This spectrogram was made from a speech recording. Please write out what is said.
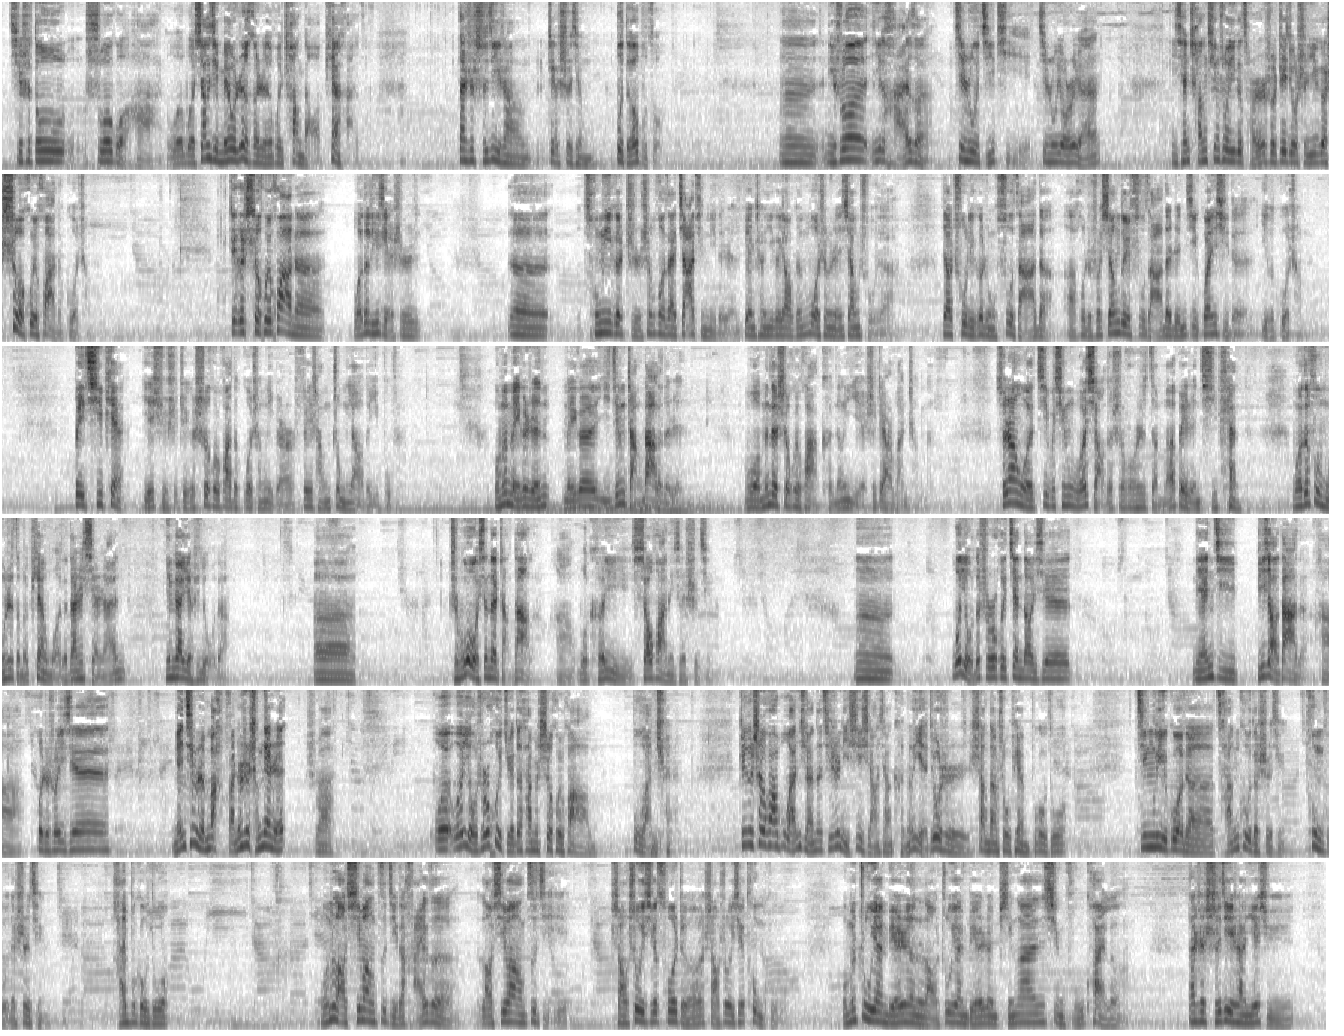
其实都说过哈。我我相信没有任何人会倡导骗孩子，但是实际上这个事情不得不做。嗯，你说一个孩子进入集体，进入幼儿园，以前常听说一个词儿，说这就是一个社会化的过程。这个社会化呢，我的理解是，呃，从一个只生活在家庭里的人，变成一个要跟陌生人相处的，要处理各种复杂的啊，或者说相对复杂的人际关系的一个过程。被欺骗。也许是这个社会化的过程里边非常重要的一部分。我们每个人，每个已经长大了的人，我们的社会化可能也是这样完成的。虽然我记不清我小的时候是怎么被人欺骗的，我的父母是怎么骗我的，但是显然应该也是有的。呃，只不过我现在长大了啊，我可以消化那些事情。嗯。我有的时候会见到一些年纪比较大的哈，或者说一些年轻人吧，反正是成年人，是吧？我我有时候会觉得他们社会化不完全。这个社会化不完全呢，其实你细想想，可能也就是上当受骗不够多，经历过的残酷的事情、痛苦的事情还不够多。我们老希望自己的孩子。老希望自己少受一些挫折，少受一些痛苦。我们祝愿别人，老祝愿别人平安、幸福、快乐。但是实际上，也许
